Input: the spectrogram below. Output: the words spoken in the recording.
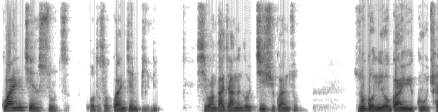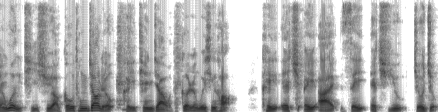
关键数字或者说关键比例，希望大家能够继续关注。如果你有关于股权问题需要沟通交流，可以添加我的个人微信号 k h a i z h u 九九，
